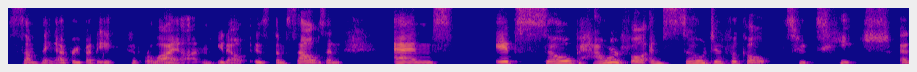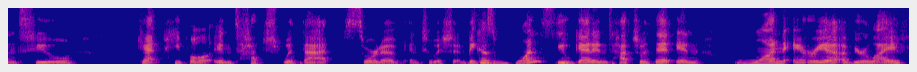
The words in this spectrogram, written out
something everybody could rely on, you know, is themselves. And, and, it's so powerful and so difficult to teach and to get people in touch with that sort of intuition because once you get in touch with it in one area of your life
